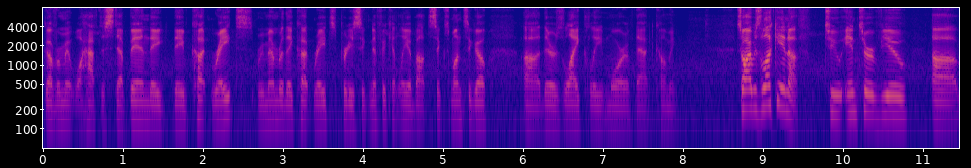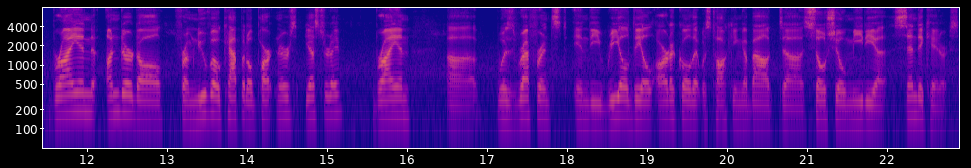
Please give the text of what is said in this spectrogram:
government will have to step in. They, they've cut rates. Remember, they cut rates pretty significantly about six months ago. Uh, there's likely more of that coming. So I was lucky enough to interview uh, Brian Underdahl from Nuvo Capital Partners yesterday. Brian uh, was referenced in the Real Deal article that was talking about uh, social media syndicators.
